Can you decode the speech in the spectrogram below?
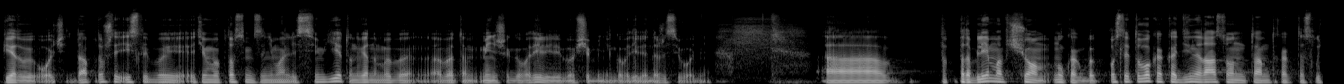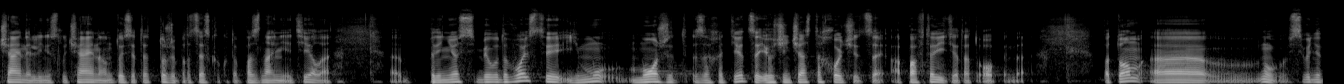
первую очередь, да, потому что если бы этими вопросами занимались в семье, то, наверное, мы бы об этом меньше говорили или вообще бы не говорили даже сегодня. А, проблема в чем? Ну, как бы, после того, как один раз он там как-то случайно или не случайно, ну, то есть это тоже процесс какого-то познания тела, э, принес себе удовольствие, ему может захотеться и очень часто хочется повторить этот опыт, да. Потом, э, ну, сегодня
